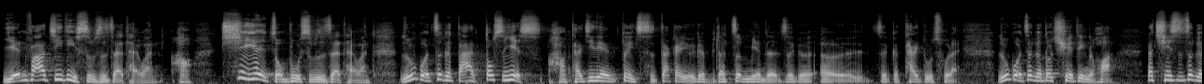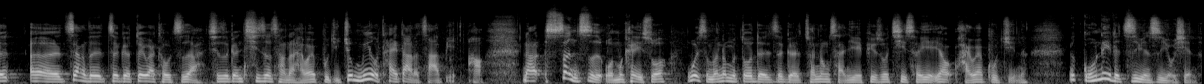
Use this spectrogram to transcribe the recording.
研发基地是不是在台湾？好，企业总部是不是在台湾？如果这个答案都是 yes，好，台积电对此大概有一个比较正面的这个呃这个态度出来。如果这个都确定的话，那其实这个呃这样的这个对外投资啊，其实跟汽车厂的海外布局就没有太大的差别。好，那甚至我们可以说，为什么那么多的这个传统产业，譬如说汽车业要海外布局呢？因为国内的资源是有限的。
